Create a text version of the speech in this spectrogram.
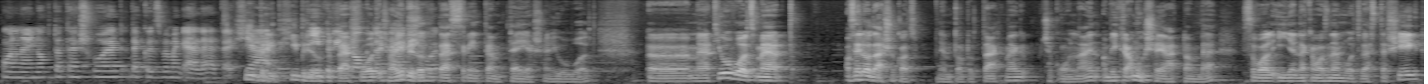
online oktatás volt, de közben meg el lehetett hibrid, járni. hibrid, oktatás volt, és a hibrid volt. oktatás szerintem teljesen jó volt. Ö, mert jó volt, mert az előadásokat nem tartották meg, csak online, amikre amúgy se jártam be, szóval így nekem az nem volt veszteség.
